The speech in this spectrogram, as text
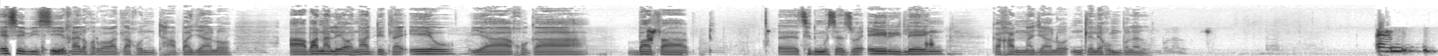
SABC ga ile gore ba batla go nthapa jalo a bana le yona tetla eo ya go ka batla Eh, tshedimosetso e e rileng ka ga nna jalo ntle le go mpolelela Um,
